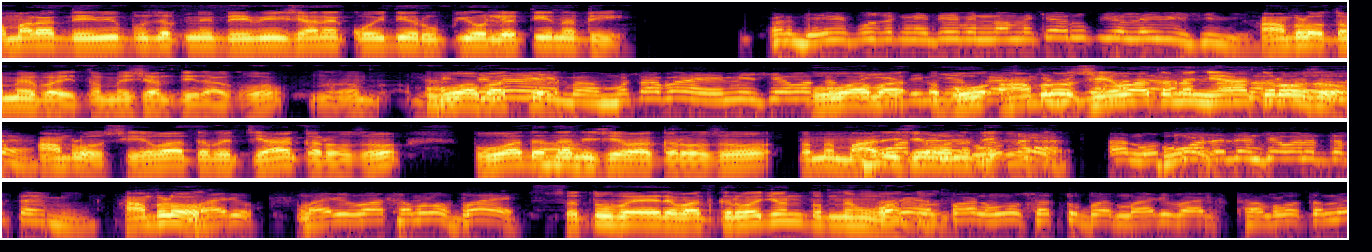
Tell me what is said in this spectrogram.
અમારા દેવી પૂજકની દેવી છે ને કોઈ દી રૂપિયો લેતી નથી. પણ દેવી પૂજકની દેવી અમે ક્યાં રૂપિયો લેવી છીએ? સાંભળો તમે ભાઈ તમે શાંતિ રાખો. ભુવા વાત કરે મોટા ભાઈ એમની સેવા ભુવા સાંભળો સેવા તમે ન્યા કરો છો. સાંભળો સેવા તમે ત્યાં કરો છો. ભુવા દાદાની સેવા કરો છો. તમે મારી સેવા નથી કરતા. ભુવા દાદાની સેવા નથી કરતા એમની સાંભળો. મારી મારી વાત સાંભળો ભાઈ. સતુભાઈ અરે વાત કરવા જો ને તમને હું વાંધો પણ હું સતુભાઈ મારી વાત સાંભળો તમે.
